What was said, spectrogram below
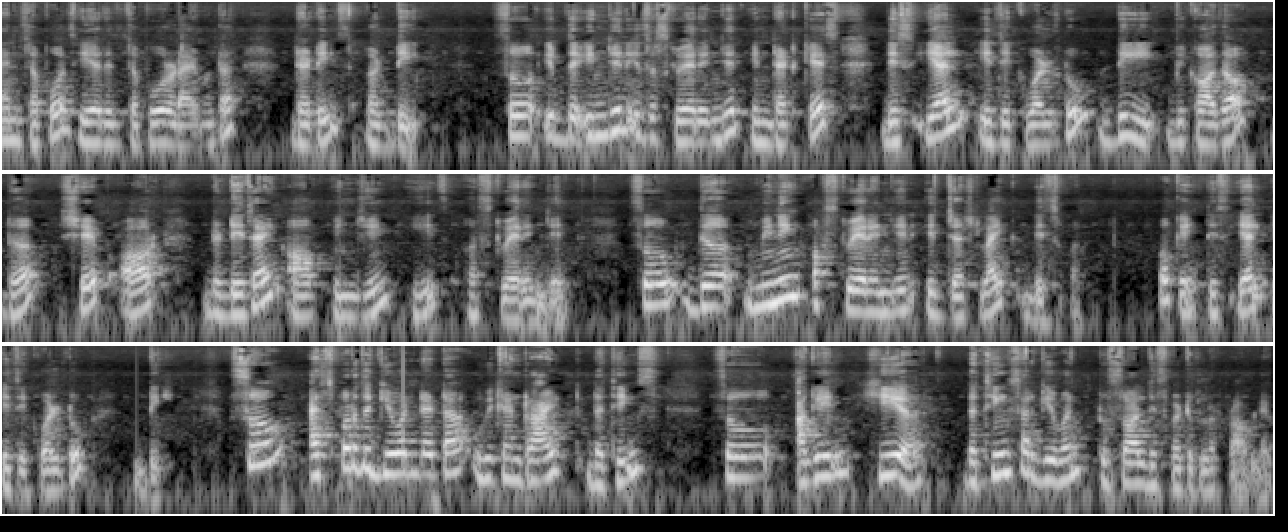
and suppose here is the bore diameter that is a d so if the engine is a square engine, in that case, this L is equal to D because of the shape or the design of engine is a square engine. So the meaning of square engine is just like this one. Okay, this L is equal to D. So as per the given data, we can write the things. So again here, the things are given to solve this particular problem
